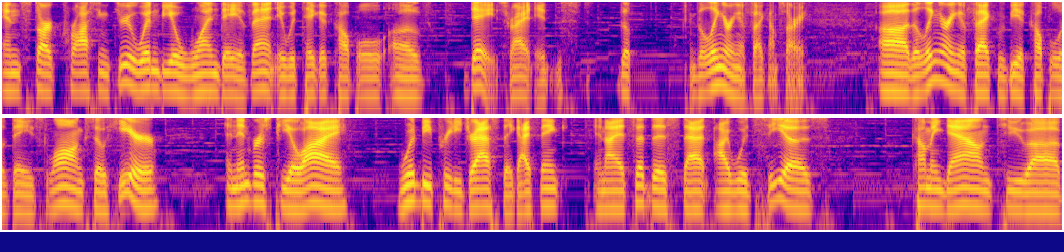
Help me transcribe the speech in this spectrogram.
and start crossing through. It wouldn't be a one day event, it would take a couple of days, right? It's the, the lingering effect, I'm sorry. Uh, the lingering effect would be a couple of days long. So here, an inverse POI would be pretty drastic. I think and I had said this that I would see us coming down to uh,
